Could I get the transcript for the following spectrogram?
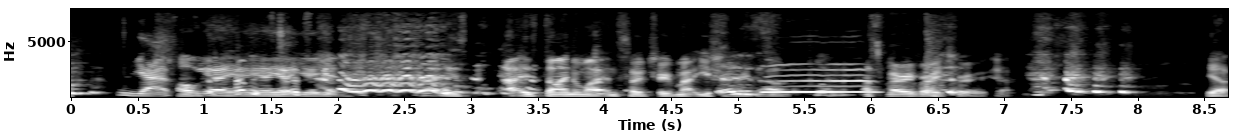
Yes. Oh yeah, yeah, yeah, yeah, yeah, yeah. That is that is dynamite and so true, Matt. You should That read that. That's very, very true. Yeah, yeah.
